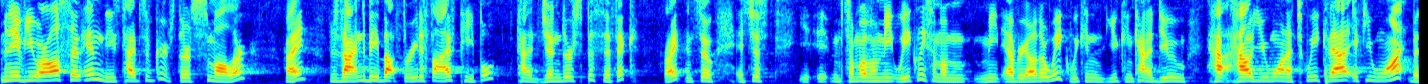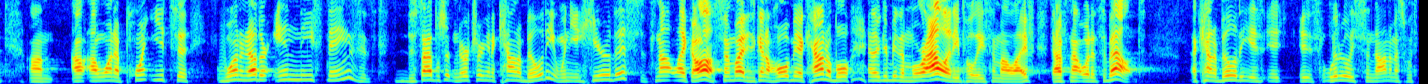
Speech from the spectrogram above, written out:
Many of you are also in these types of groups. They're smaller, right? They're designed to be about three to five people, kind of gender specific, right? And so it's just it, some of them meet weekly, some of them meet every other week. We can you can kind of do how, how you want to tweak that if you want, but um, I, I want to point you to one another in these things. It's discipleship, nurturing, and accountability. When you hear this, it's not like oh somebody's going to hold me accountable and they're going to be the morality police in my life. That's not what it's about. Accountability is it, is literally synonymous with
